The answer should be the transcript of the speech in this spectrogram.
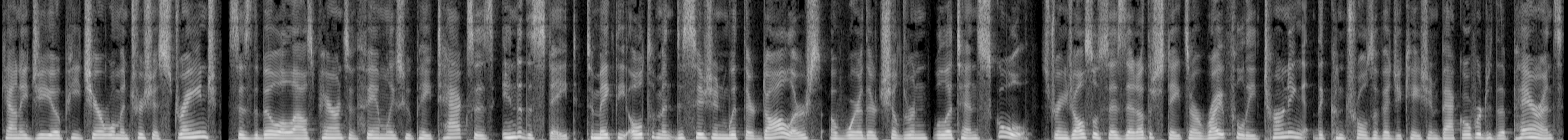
County GOP Chairwoman Tricia Strange says the bill allows parents and families who pay taxes into the state to make the ultimate decision with their dollars of where their children will attend school. Strange also says that other states are rightfully turning the controls of education back over to the parents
